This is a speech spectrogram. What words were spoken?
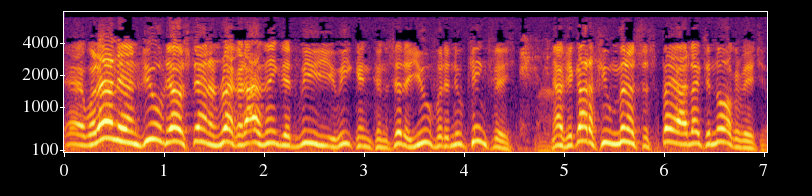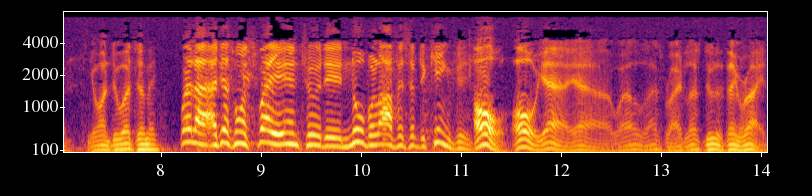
Yeah, well, Andy, in view of the outstanding record, I think that we, we can consider you for the new Kingfish. Now, if you got a few minutes to spare, I'd like to inaugurate you. You want to do what to me? Well, I, I just want to swear you into the noble office of the Kingfish. Oh, oh, yeah, yeah. Well, that's right. Let's do the thing right.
